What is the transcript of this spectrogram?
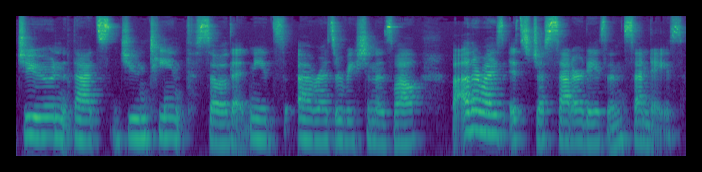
June, that's Juneteenth. So, that needs a reservation as well. But otherwise, it's just Saturdays and Sundays.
